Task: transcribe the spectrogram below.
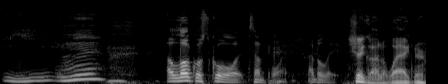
Yeah. Eh. A local school at some point, I believe. Should have gone to Wagner.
